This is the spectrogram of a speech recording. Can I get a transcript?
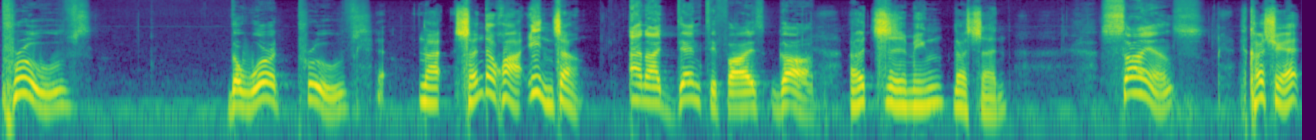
proves, the word proves 那神的话印证 and identifies God. 而指明了神。 Science 科学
